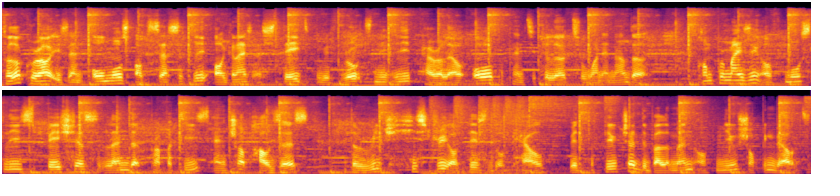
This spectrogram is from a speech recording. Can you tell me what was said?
Telok Kurau is an almost obsessively organized estate with roads neatly parallel or perpendicular to one another. Comprising of mostly spacious landed properties and shop houses, the rich history of this locale with the future development of new shopping belts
